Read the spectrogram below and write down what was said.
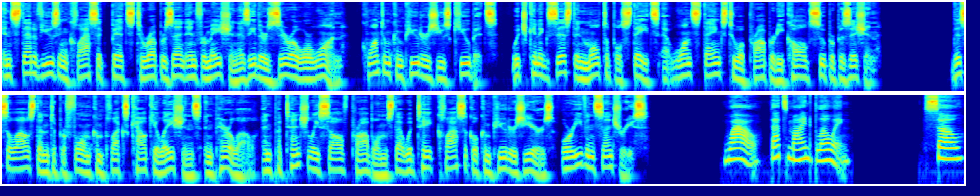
Instead of using classic bits to represent information as either 0 or 1, quantum computers use qubits, which can exist in multiple states at once thanks to a property called superposition. This allows them to perform complex calculations in parallel and potentially solve problems that would take classical computers years or even centuries. Wow, that's mind blowing. So,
